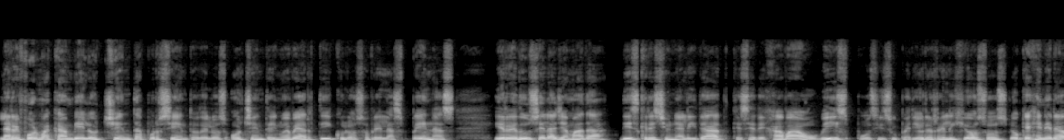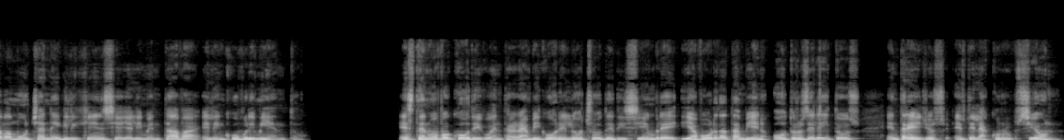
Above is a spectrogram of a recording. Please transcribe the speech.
La reforma cambia el 80% de los 89 artículos sobre las penas y reduce la llamada discrecionalidad que se dejaba a obispos y superiores religiosos, lo que generaba mucha negligencia y alimentaba el encubrimiento. Este nuevo código entrará en vigor el 8 de diciembre y aborda también otros delitos, entre ellos el de la corrupción.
